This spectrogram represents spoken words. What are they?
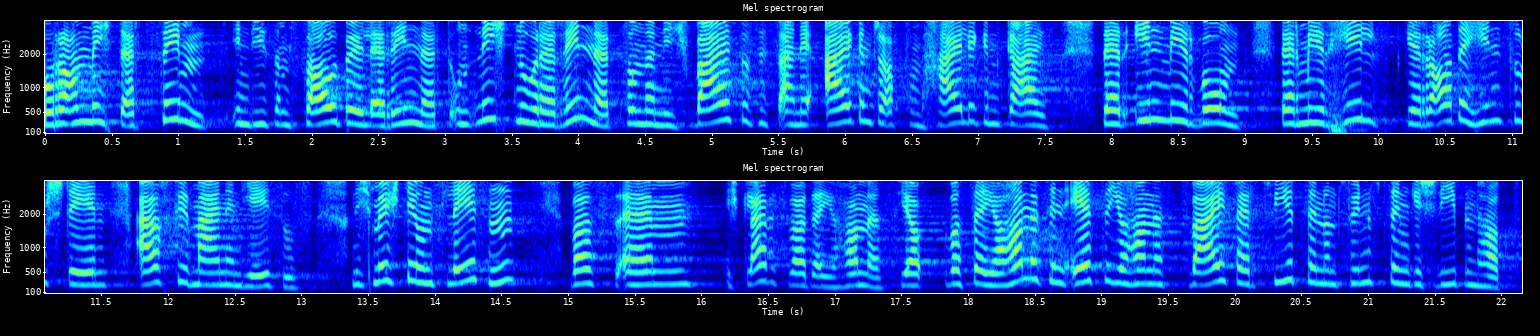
woran mich der Zimt in diesem Salböl erinnert und nicht nur erinnert, sondern ich weiß, das ist eine Eigenschaft vom Heiligen Geist, der in mir wohnt, der mir hilft, gerade hinzustehen, auch für meinen Jesus. Und ich möchte uns lesen, was, ähm, ich glaube, es war der Johannes, ja, was der Johannes in 1. Johannes 2, Vers 14 und 15 geschrieben hat.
